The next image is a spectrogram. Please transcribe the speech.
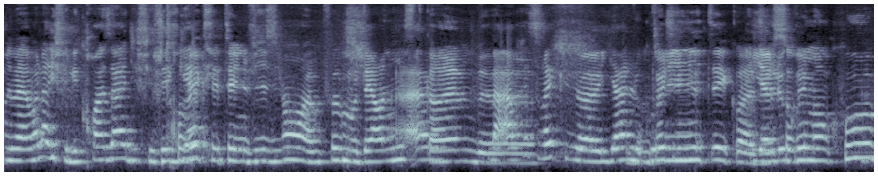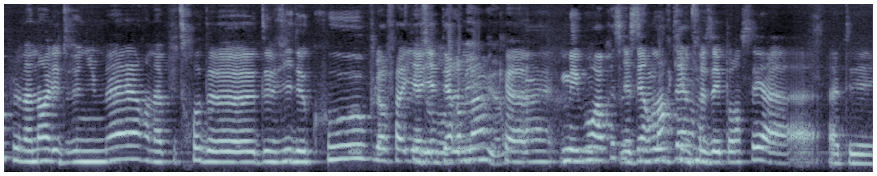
ben voilà, il fait les croisades, il fait Je des trouvais guerres. que c'était une vision un peu moderniste Ah, quand même de, Bah, après, c'est vrai qu'il y a le de côté. limité quoi. il y a J'ai le sauvé mon couple, maintenant elle est devenue mère, on n'a plus trop de, de vie de couple. Enfin, il y a, y a des eu, remarques. euh, Ouais, Mais bon, après, Il y a c'est des remarques qui me faisaient penser à, à des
